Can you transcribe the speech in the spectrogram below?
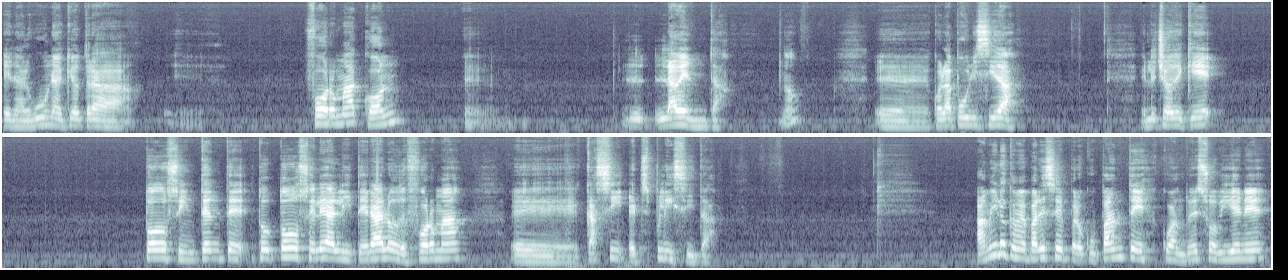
en alguna que otra eh, forma con eh, la venta, ¿no? Eh, con la publicidad. El hecho de que todo se intente, todo se lea literal o de forma casi explícita. A mí lo que me parece preocupante es cuando eso viene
